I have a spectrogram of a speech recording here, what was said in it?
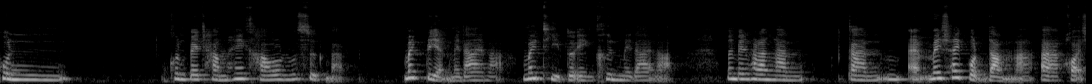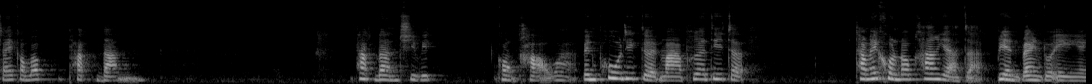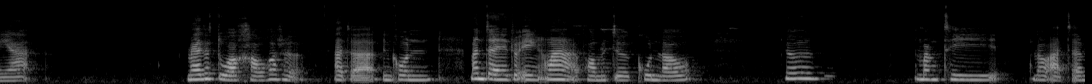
คุณ คุณไปทำให้เขารู้สึกแบบ ไม่เปลี่ยนไม่ได้ละ ไม่ถีบตัวเองขึ้นไม่ได้ละ มันเป็นพลังงานการไม่ใช่กดดันนะอ่าขอใช้คำว่าผลักดันผลักดันชีวิตของเขาอะเป็นผู้ที่เกิดมาเพื่อที่จะทำให้คนรอบข้างอยากจะเปลี่ยนแปลงตัวเองอย่างเงี้ยแม้แต่ตัวเขาก็เถอะ อาจจะเป็นคนมั่นใจในตัวเองมากพอมาเจอคุณแล้วก็บางทีเราอาจจะ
